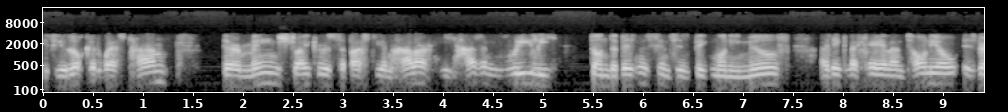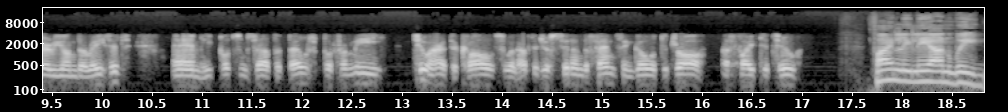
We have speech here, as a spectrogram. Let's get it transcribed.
If you look at West Ham, Their main striker is Sebastian Haller. He hasn't really done the business since his big money move. I think Michail Antonio is very underrated. Um, he puts himself about, but for me, too hard to call. So we'll have to just sit on the fence and go with the draw at five to two. Finally, Leon, we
